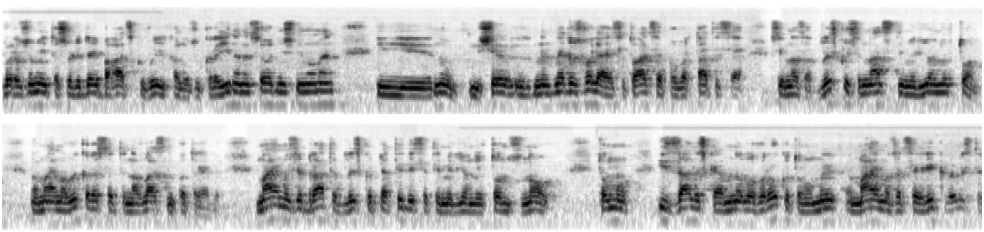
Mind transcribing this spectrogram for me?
ви розумієте, що людей багатсько виїхало з України на сьогоднішній момент, і ну ще не- не дозволяє ситуація повертатися всім назад. Близько 17 мільйонів тонн ми маємо використати на власні потреби. Маємо зібрати близько 50 мільйонів тонн знову. Тому із залишка минулого року, тому ми маємо за цей рік вивести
